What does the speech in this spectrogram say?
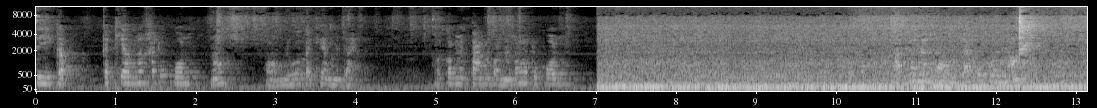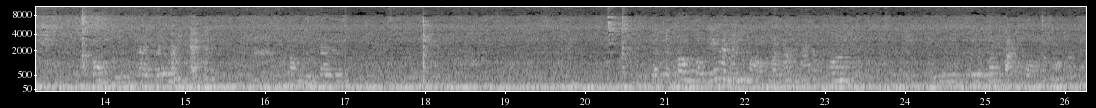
รากผักชีกับกระเทียมนะคะทุกคนเนาะหอมหรือว่ากระเทียมนะจ๊ะแล้วก็มาตำก่อนนะคะทุกคนผัดให้มันหอมจ้ะทุกคนเนาะต้องอยู่ใกล้เลยไหมต้องอยู่ใกล้เลยเราจะต้มตรงนี้ให้มันหอมก่อนนะคะทุกคนเรียกว่าตัดฟองหอมกัน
